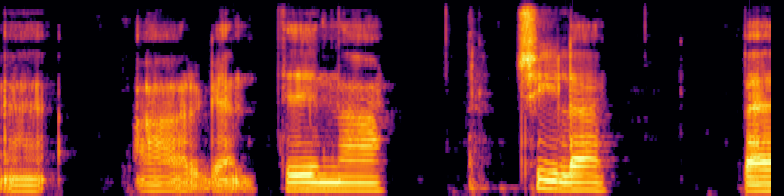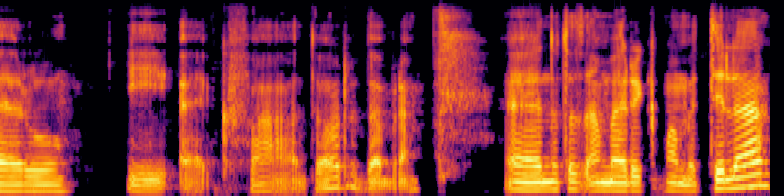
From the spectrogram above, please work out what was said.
e, Argentyna, Chile, Peru i Ekwador. Dobra. E, No to z Ameryk mamy tyle.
